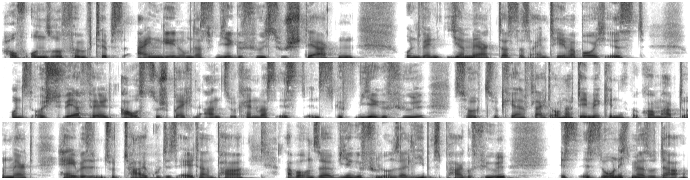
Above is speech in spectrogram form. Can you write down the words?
auf unsere fünf Tipps eingehen, um das Wir-Gefühl zu stärken. Und wenn ihr merkt, dass das ein Thema bei euch ist, und es euch schwerfällt, auszusprechen, anzukennen, was ist, ins Wir-Gefühl zurückzukehren, vielleicht auch nachdem ihr Kinder bekommen habt und merkt, hey, wir sind ein total gutes Elternpaar, aber unser Wir-Gefühl, unser Liebespaargefühl ist, ist so nicht mehr so da.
